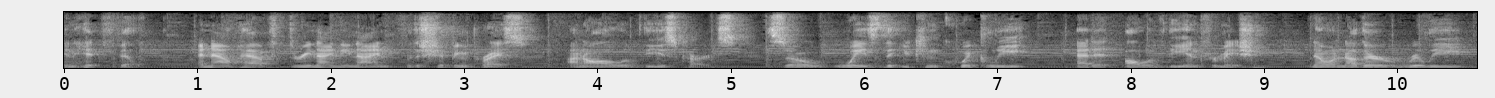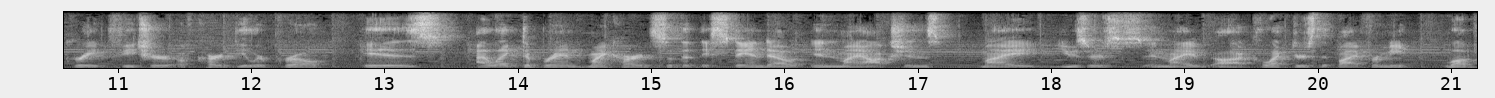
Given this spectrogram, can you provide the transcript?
and hit fill. I now have 3.99 for the shipping price on all of these cards. So ways that you can quickly edit all of the information. Now, another really great feature of Card Dealer Pro is I like to brand my cards so that they stand out in my auctions. My users and my uh, collectors that buy from me love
